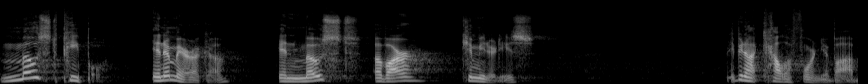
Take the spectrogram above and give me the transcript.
most people in America, in most of our communities, maybe not California, Bob,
